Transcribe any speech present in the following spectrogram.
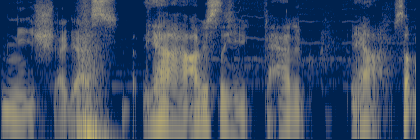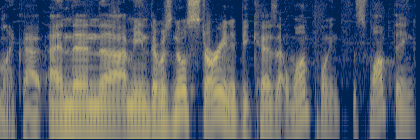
niche, I guess. yeah, obviously he had it. Yeah, something like that. And then, uh, I mean, there was no story in it because at one point the Swamp Thing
